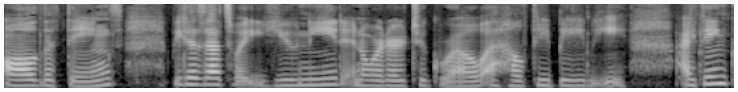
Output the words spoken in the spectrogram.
all the things because that's what you need in order to grow a healthy baby. I think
